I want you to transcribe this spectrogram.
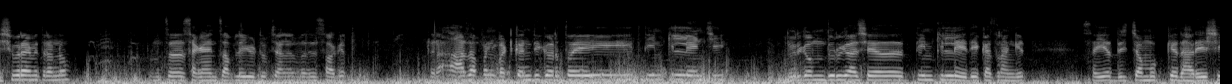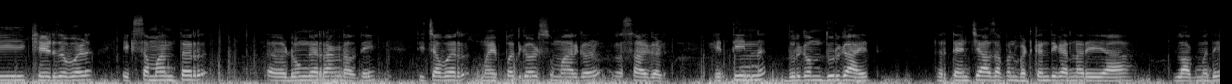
जय शिवराय मित्रांनो. तुमचं सगळ्यांचं आपल्या यूट्यूब चॅनलमध्ये स्वागत. तर आज आपण भटकंती करतो आहे तीन किल्ल्यांची. दुर्गम दुर्ग असे तीन किल्ले आहेत एकाच रांगेत. सह्याद्रीच्या मुख्य धारेशी खेडजवळ एक समांतर डोंगर रांग धावते. तिच्यावर महिपतगड सुमारगड रसाळगड हे तीन दुर्गम दुर्ग आहेत. तर त्यांची आज आपण भटकंती करणार आहे या ब्लॉगमध्ये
